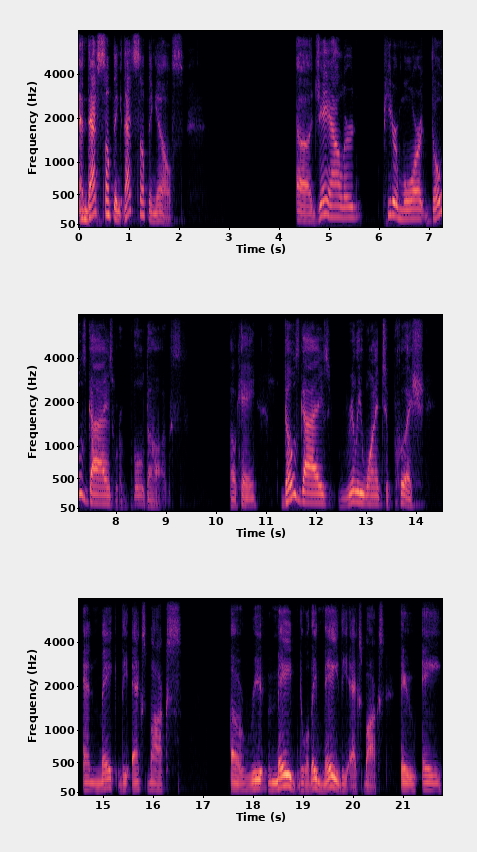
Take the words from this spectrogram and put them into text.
and that's something. That's something else uh, J. Allard, Peter Moore, those guys were bulldogs. Okay. Those guys really wanted to push and make the Xbox a re- made well they made the Xbox a a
